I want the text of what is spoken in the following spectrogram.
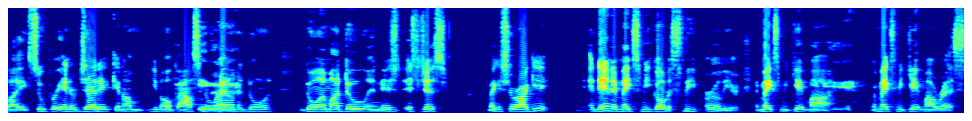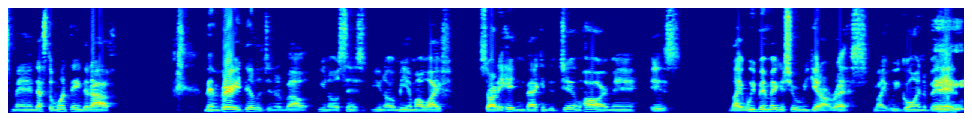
like super energetic, and I'm you know bouncing Mhm. around and doing doing my do, and it's it's just making sure I get, and then it makes me go to sleep earlier. It makes me get my it makes me get my rest, man. That's the one thing that I've been very diligent about, you know, since, you know, me and my wife started hitting back into the gym hard, man, is like we've been making sure we get our rest. Like we go into bed Mhm.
